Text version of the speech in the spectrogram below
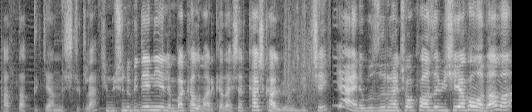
patlattık yanlışlıkla. Şimdi şunu bir deneyelim bakalım arkadaşlar. Kaç kalbimiz gidecek? Yani bu zırha çok fazla bir şey yapamadı ama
